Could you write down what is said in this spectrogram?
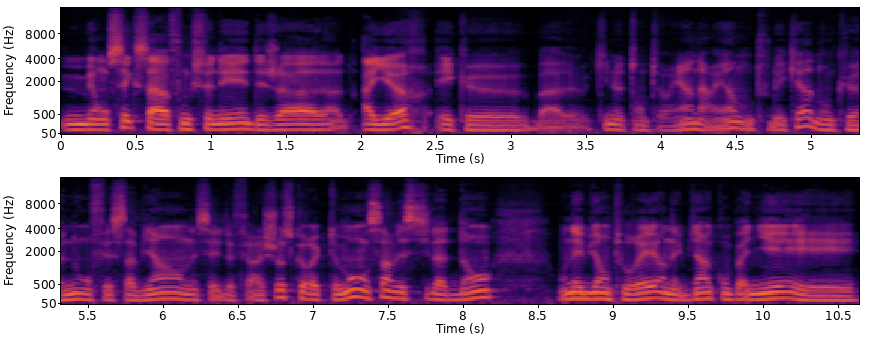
mais on sait que ça a fonctionné déjà ailleurs et que bah, qui ne tente rien n'a rien dans tous les cas. Donc euh, nous on fait ça bien, on essaye de faire les choses correctement, on s'investit là-dedans, on est bien entouré, on est bien accompagné et,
